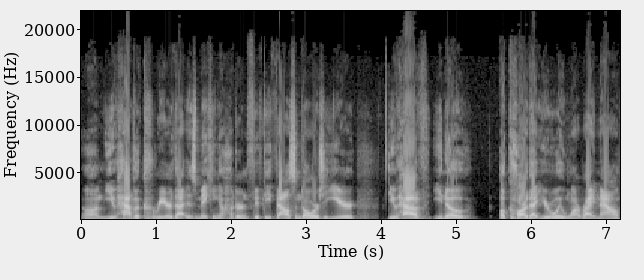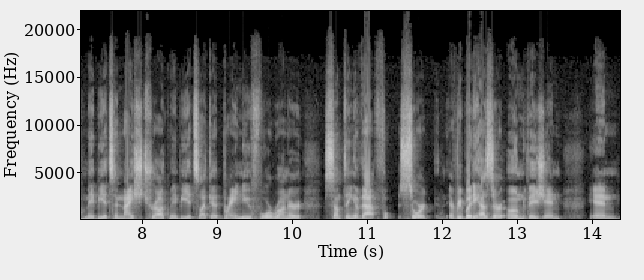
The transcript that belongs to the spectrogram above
um, you have a career that is making $150000 a year. You have you know a car that you really want right now. Maybe it's a nice truck. Maybe it's like a brand new 4Runner something of that sort. Everybody has their own vision and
